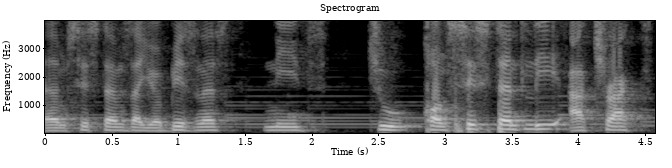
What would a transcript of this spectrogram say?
um, systems that your business needs to consistently attract,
